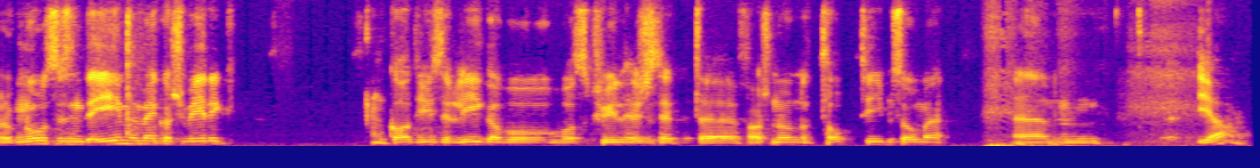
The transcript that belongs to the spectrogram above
Prognosen sind eh immer mega schwierig. Und gerade in unserer Liga, wo, wo das Gefühl hast, es hat äh, fast nur noch Top-Teams rum, ähm, ja,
